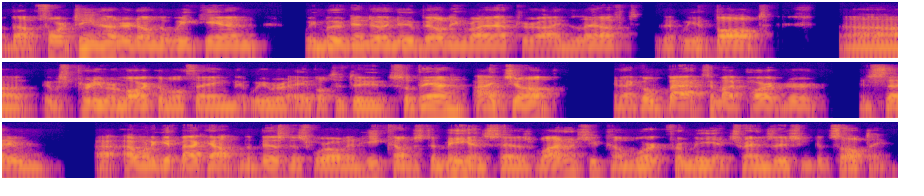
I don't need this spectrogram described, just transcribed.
about 1,400 on the weekend. We moved into a new building right after I left that we had bought. Uh, it was a pretty remarkable thing that we were able to do. So then I jump and I go back to my partner and say, I, I want to get back out in the business world. And he comes to me and says, Why don't you come work for me at Transition Consulting?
